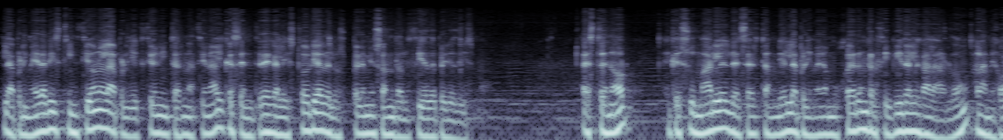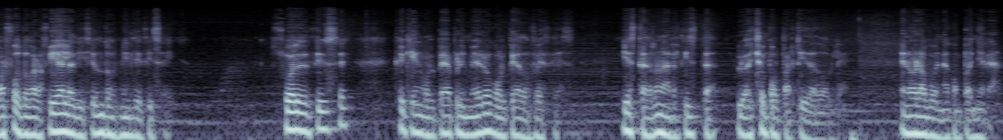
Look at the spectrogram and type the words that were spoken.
la primera distinción a la proyección internacional que se entrega a la historia de los Premios Andalucía de Periodismo. A este honor hay que sumarle el de ser también la primera mujer en recibir el galardón a la mejor fotografía de la edición 2016. Suele decirse que quien golpea primero golpea dos veces, y esta gran artista lo ha hecho por partida doble. Enhorabuena, compañera.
